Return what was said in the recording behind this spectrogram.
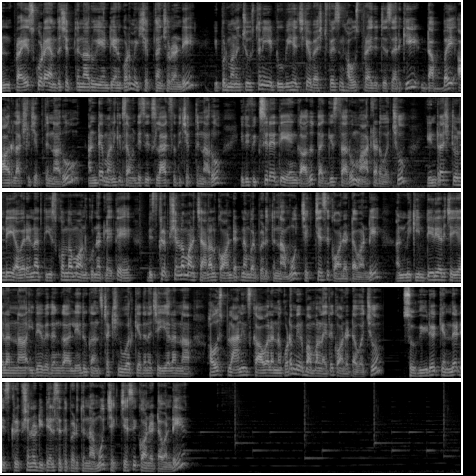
అండ్ ప్రైస్ కూడా ఎంత చెప్తున్నారు ఏంటి అని కూడా మీకు చెప్తాను చూడండి. ఇప్పుడు మనం చూస్తున్న ఈ two BHK west facing house price వచ్చేసరికి డెబ్బై ఆరు లక్షలు చెప్తున్నారు. అంటే మనకి సెవెంటీ సిక్స్ ల్యాక్స్ అయితే చెప్తున్నారు. ఇది ఫిక్స్డ్ అయితే ఏం కాదు తగ్గిస్తారు మాట్లాడవచ్చు. ఇంట్రెస్ట్ ఉండి ఎవరైనా తీసుకుందామో అనుకున్నట్లయితే డిస్క్రిప్షన్లో మన ఛానల్ కాంటాక్ట్ నెంబర్ పెడుతున్నాము. చెక్ చేసి కాంటాక్ట్ అవ్వండి. అండ్ మీకు ఇంటీరియర్ చేయాలన్నా ఇదే విధంగా లేదు కన్స్ట్రక్షన్ వర్క్ ఏదైనా చేయాలన్నా హౌస్ ప్లానింగ్స్ కావాలన్నా కూడా మీరు మమ్మల్ని అయితే కాంటాక్ట్ అవ్వచ్చు. సో వీడియో కింద డిస్క్రిప్షన్లో డీటెయిల్స్ అయితే పెడుతున్నాము. చెక్ చేసి కాంటాక్ట్ అవ్వండి.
